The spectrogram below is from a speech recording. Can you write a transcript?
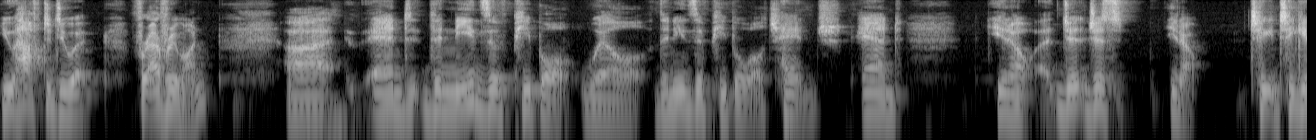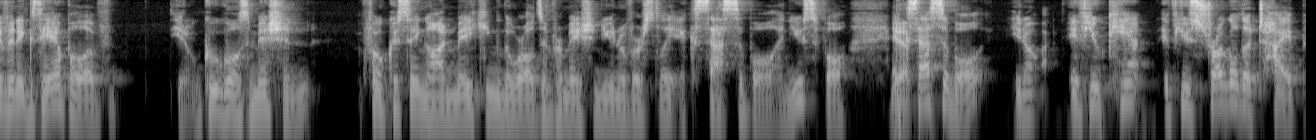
you have to do it for everyone. Uh, and the needs of people will the needs of people will change. And you know, j- just you know, to to give an example of you know Google's mission focusing on making the world's information universally accessible and useful Yep. accessible you know if you can't if you struggle to type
